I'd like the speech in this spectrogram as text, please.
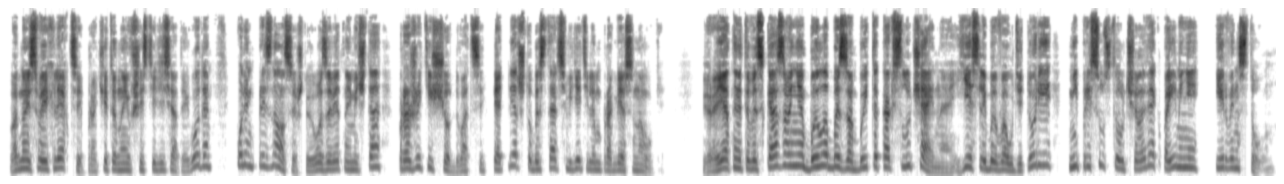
В одной из своих лекций, прочитанной в 60-е годы, Полинг признался, что его заветная мечта — прожить еще 25 лет, чтобы стать свидетелем прогресса науки. Вероятно, это высказывание было бы забыто как случайное, если бы в аудитории не присутствовал человек по имени Ирвин Стоун.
